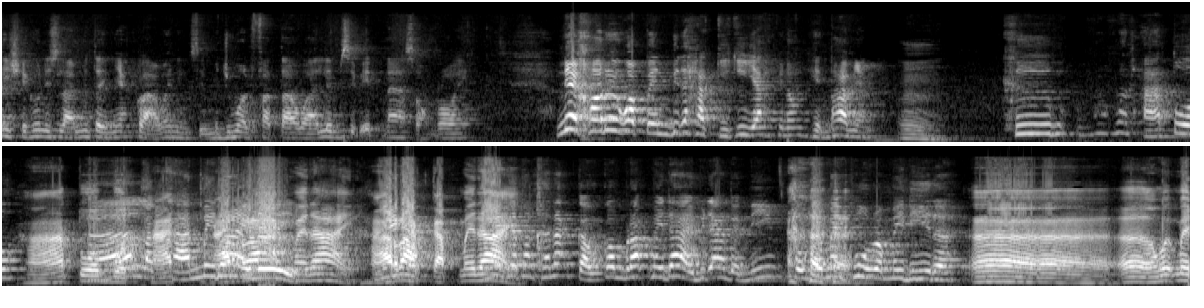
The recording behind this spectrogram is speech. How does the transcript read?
ที่เชคุนอิสลามมิตัยมียะห์กล่าวไว้หนึ่งสือมัจมุอัลฟาตาวาเล่ม11หน้า200เนี่ยเขาเรียกว่าเป็นบิดอะฮักกีกียะห์พี่น้องเห็นภาพยังอืม คือมันหาตัวหาตัวบทหาหลักฐานไม่ได้หรกเลยไม่ได้ หารากกลับไม่ได้แม้กระทั่งคณะเก่าก็รับไม่ได้บิดอะห์แบบนี้คงจะไม่พูดว่าไม่ดีเลยเออเออเออไม่ไม่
